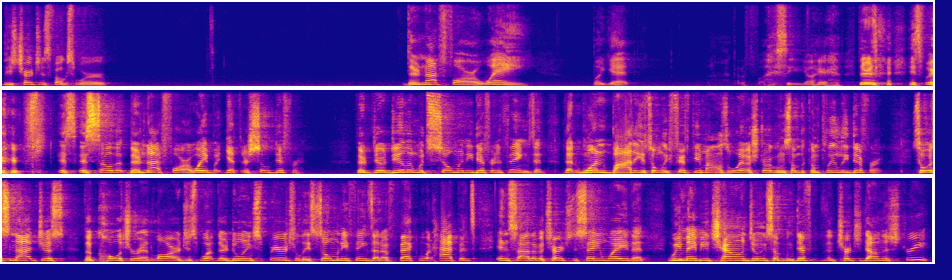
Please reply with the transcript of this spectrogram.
these churches, folks, were they're not far away, but yet I gotta see y'all here. There's, it's weird. It's, it's so that they're not far away, but yet they're so different. They're, they're dealing with so many different things that, that one body that's only 50 miles away are struggling with something completely different. So it's not just the culture at large, it's what they're doing spiritually. So many things that affect what happens inside of a church. The same way that we may be challenged doing something different than the church down the street.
